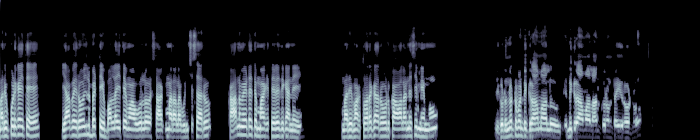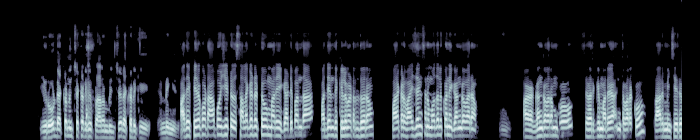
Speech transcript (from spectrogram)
మరి ఇప్పటికైతే యాభై రోజులు పెట్టి బల్ల అయితే మా ఊర్లో స్టాక్ మరి అలా ఉంచేశారు. కారణం ఏంటైతే మాకు తెలియదు కానీ మరి మాకు త్వరగా రోడ్డు కావాలనేసి మేము ఇక్కడ ఉన్నటువంటి గ్రామాలు ఎన్ని గ్రామాలు అనుకుని ఉంటాయి ఈ రోడ్లు? ఈ రోడ్డు ఎక్కడి నుంచి ఎక్కడికి ప్రారంభించారు? ఎక్కడికి ఎండింగ్ అదే పినకోట ఆపోజిట్ సలగడ టు మరి గడ్డిబంద పద్దెనిమిది కిలోమీటర్ల దూరం మరి అక్కడ వైజంక్షన్ మొదలుకొని గంగవరం. ఆ గంగవరంకు చివరికి మరి ఇంతవరకు ప్రారంభించారు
